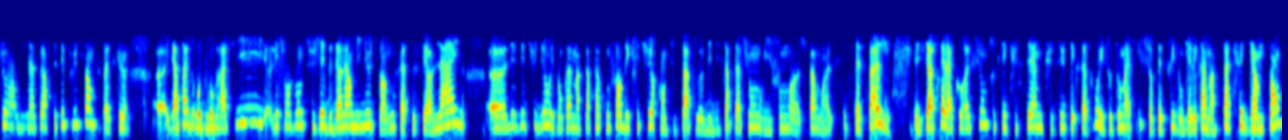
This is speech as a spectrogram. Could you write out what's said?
sur ordinateur. C'était plus simple parce que il euh, n'y a pas de reprographie. Les changements de sujet de dernière minute, ben, nous, ça se fait online. Euh, les étudiants, ils ont quand même un certain confort d'écriture quand ils tapent des dissertations où ils font, euh, je sais pas moi, 7 pages. Et puis après, la correction, tout ce qui est QCM, QCU, Texatro, est automatique sur TestSuite. Donc il y avait quand même un sacré gain de temps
